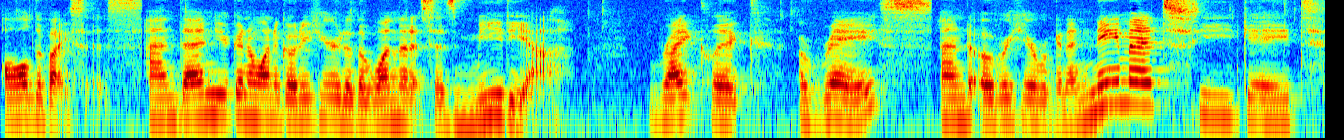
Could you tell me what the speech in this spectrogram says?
all devices. And then you're gonna wanna go to here to the one that it says media. Right click, erase, and over here we're gonna name it Seagate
